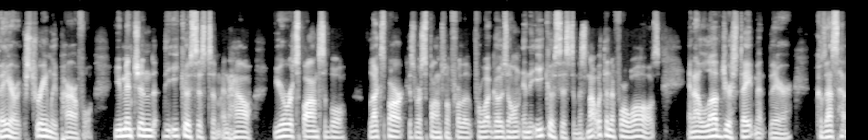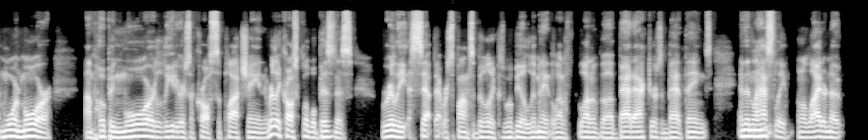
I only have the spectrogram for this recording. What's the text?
they are extremely powerful. You mentioned the ecosystem and how you're responsible. Lexmark is responsible for the for what goes on in the ecosystem. It's not within the four walls. And I loved your statement there because that's more and more. I'm hoping more leaders across supply chain and really across global business really accept that responsibility because we'll be eliminating a lot of a lot of uh, bad actors and bad things. And then Mhm. lastly, on a lighter note,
